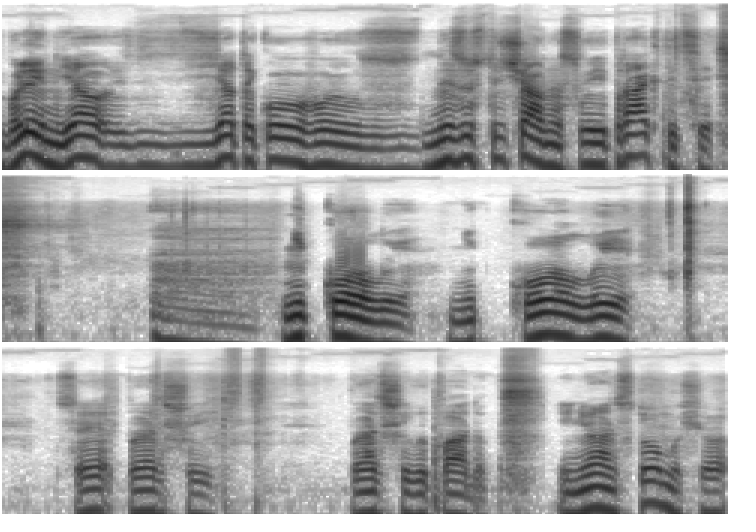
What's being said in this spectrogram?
Блін, я, я такого не зустрічав на своїй практиці. Ніколи, ніколи. Це перший, перший випадок. І нюанс в тому, що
